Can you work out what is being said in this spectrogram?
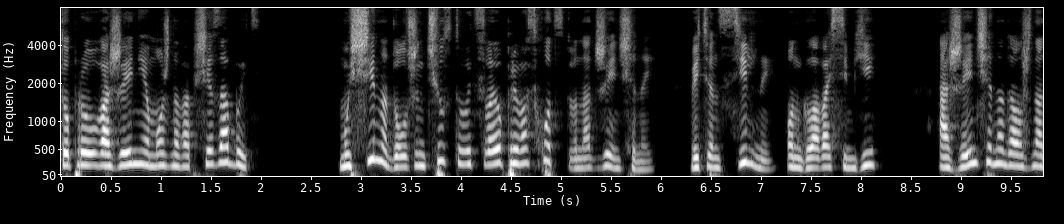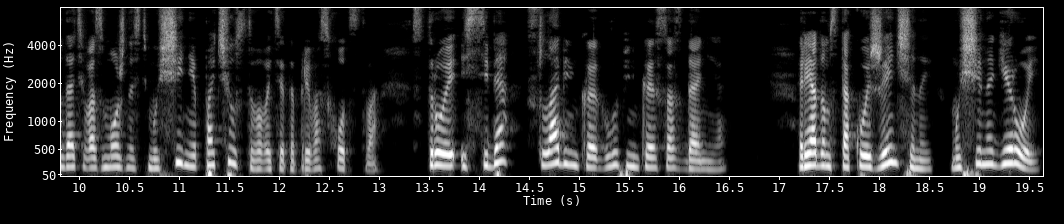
то про уважение можно вообще забыть. Мужчина должен чувствовать свое превосходство над женщиной, ведь он сильный, он глава семьи. А женщина должна дать возможность мужчине почувствовать это превосходство, строя из себя слабенькое глупенькое создание. Рядом с такой женщиной мужчина-герой.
